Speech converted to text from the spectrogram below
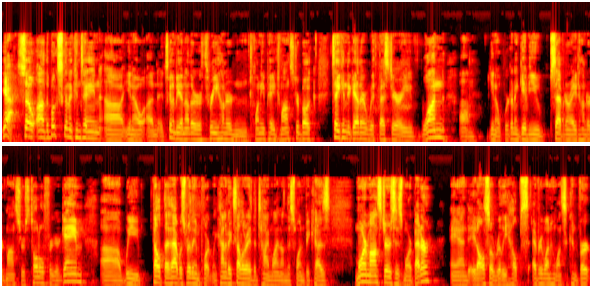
Yeah, so uh, the book's going to contain, uh, you know, an, it's going to be another 320 page monster book taken together with Bestiary 1. Um, you know, we're going to give you seven or 800 monsters total for your game. Uh, we felt that that was really important. We kind of accelerated the timeline on this one because more monsters is more better. And it also really helps everyone who wants to convert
